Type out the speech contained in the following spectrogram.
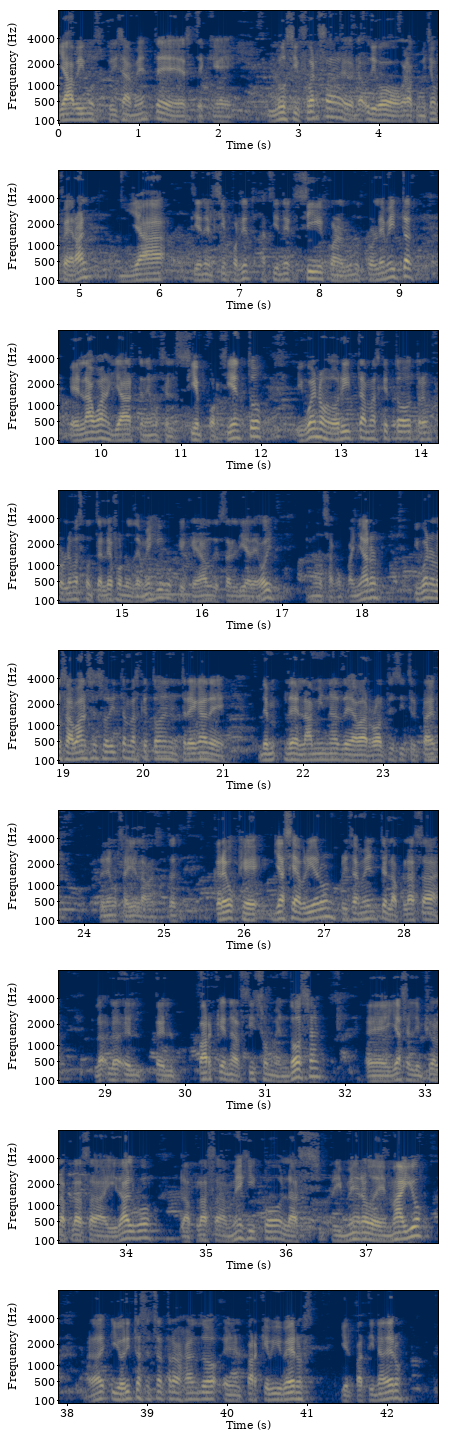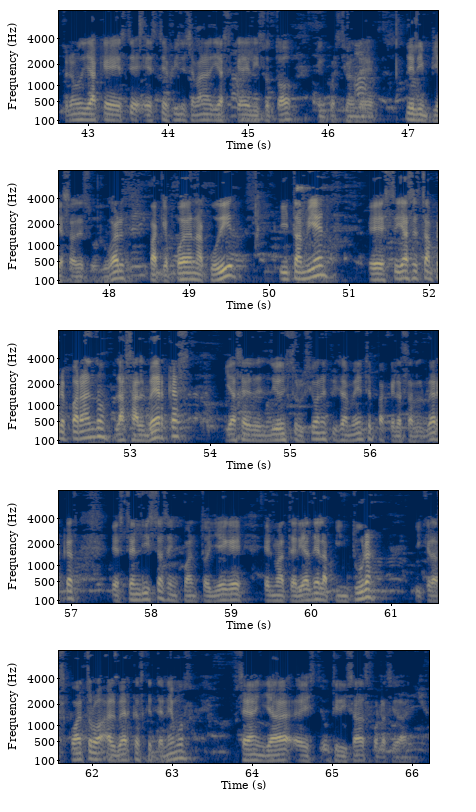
Ya vimos precisamente este, que Luz y Fuerza, digo, la Comisión Federal, ya tiene el 100%, tiene, sigue con algunos problemitas, el agua ya tenemos el 100%, y bueno, ahorita más que todo traemos problemas con teléfonos de México, que quedaron de estar el día de hoy, no nos acompañaron, y bueno, los avances ahorita más que todo en entrega de, de, láminas de abarrotes y triple tenemos ahí el avance. Entonces, creo que ya se abrieron precisamente la plaza, el, el Parque Narciso Mendoza, eh, ya se limpió la Plaza Hidalgo, la Plaza México, las primero de mayo, y ahorita se está trabajando en el Parque Viveros y el patinadero. Esperemos ya que este, este fin de semana ya se quede listo todo en cuestión de, limpieza de sus lugares para que puedan acudir. Y también este, ya se están preparando las albercas, ya se les dio instrucciones precisamente para que las albercas estén listas en cuanto llegue el material de la pintura y que las cuatro albercas que tenemos sean ya este, utilizadas por la ciudadanía.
